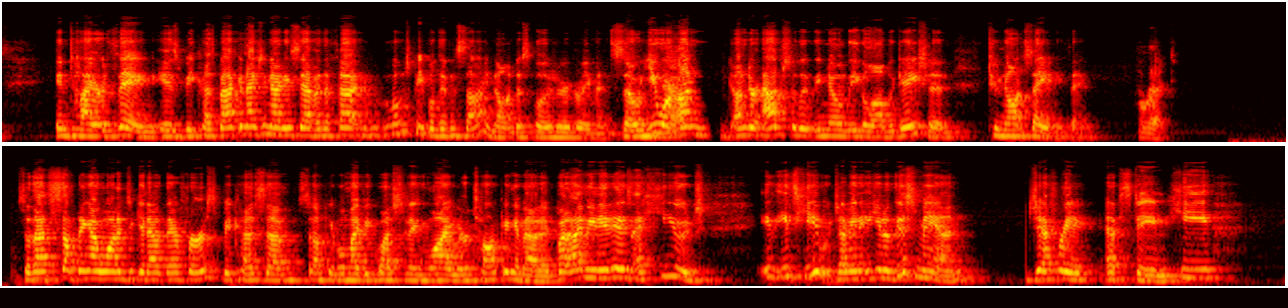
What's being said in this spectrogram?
entire thing is because back in 1997, the fact most people didn't sign non-disclosure agreements. So you are un, under absolutely no legal obligation to not say anything. Correct. So that's something I wanted to get out there first because um, some people might be questioning why we're talking about it. But I mean, it is a huge, it, it's huge. I mean, you know, this man, Jeffrey Epstein, he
